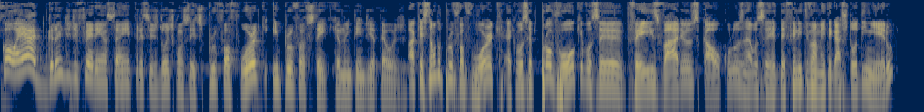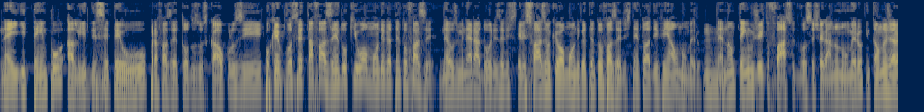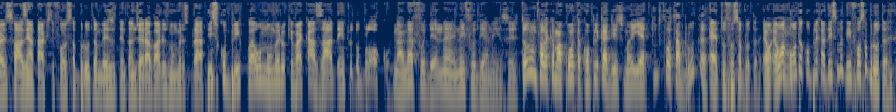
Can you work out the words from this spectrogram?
Qual é a grande diferença entre esses dois conceitos, Proof of Work e Proof of Stake, que eu não entendi até hoje? A questão do proof of work é que você provou que você fez vários cálculos, né? Você definitivamente gastou dinheiro, né? E tempo ali de CPU para fazer todos os cálculos e porque você tá fazendo o que o Almôndega tentou fazer, né? Os mineradores eles, eles fazem o que o Almôndega tentou fazer, eles tentam adivinhar o número, né? Não tem um jeito fácil de você chegar no número, então no geral eles fazem ataques de força bruta mesmo, tentando gerar vários números para descobrir qual é o número que vai casar dentro do bloco. Não, não é fudendo, não é nem fudendo isso. Ele- todo mundo fala que é uma conta complicadíssima e é tudo força bruta? É, tudo força bruta. É, é uma É. conta complicadíssima de força bruta.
